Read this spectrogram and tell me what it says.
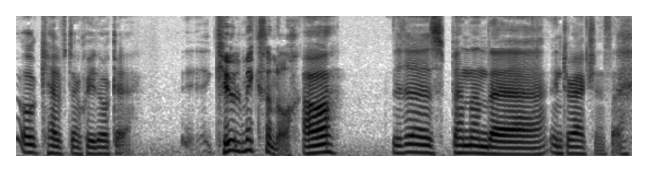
och hälften skidåkare. Kul mix ändå. Ja, lite spännande interactions där.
